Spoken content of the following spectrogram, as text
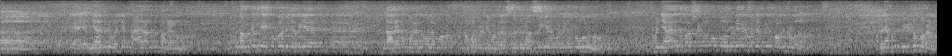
"ആഹ്, ഏഹ്, ഞാനൊരു വലിയ ഫാനാണെന്ന് പറയണമെന്ന് അപ്പോൾ നമുക്കിത് കേൾക്കുമ്പോൾ ഒരു ചെറിയ ലാലേട്ടം പറയുന്ന പോലെ നമ്മൾ വേണ്ടി മദ്രാസിൽ ഒരു അസൂയ പോലെയൊക്കെ തോന്നും നമുക്ക്. അപ്പോൾ ഞാനിത് വർഷങ്ങൾ മുമ്പ് ഓൾറെഡി ചേട്ടനൊക്കെ പറഞ്ഞിട്ടുള്ളതാണ്. അപ്പോൾ ഞാൻ പറഞ്ഞു വീണ്ടും പറയണോ.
